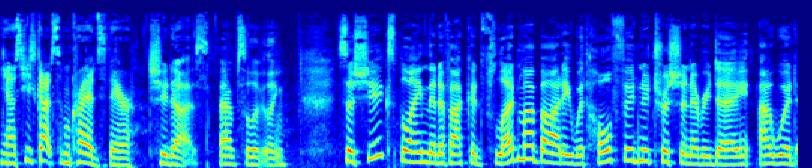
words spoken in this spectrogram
Yeah, she's got some creds there. She does, absolutely. So she explained that if I could flood my body with whole food nutrition every day, I would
